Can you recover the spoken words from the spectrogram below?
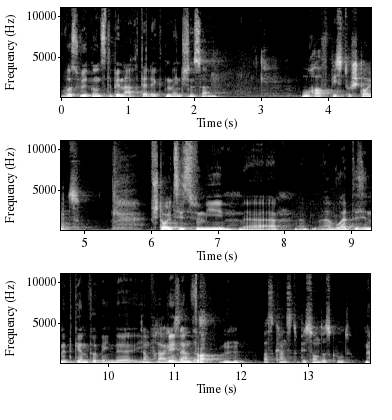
was würden uns die benachteiligten Menschen sagen? Worauf bist du stolz? Stolz ist für mich äh, ein Wort, das ich nicht gern verwende. Dann frage ich anders. Mhm. Was kannst du besonders gut?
